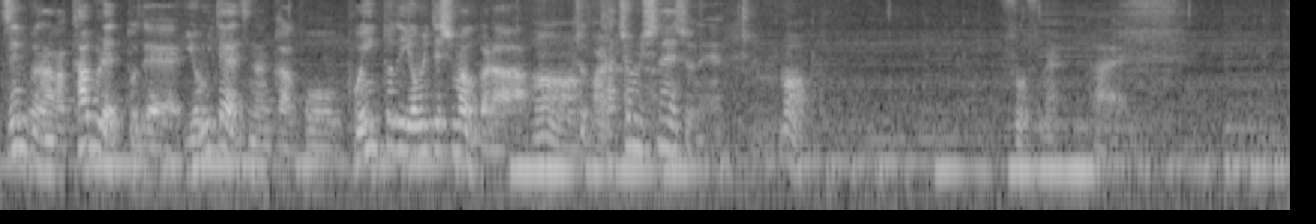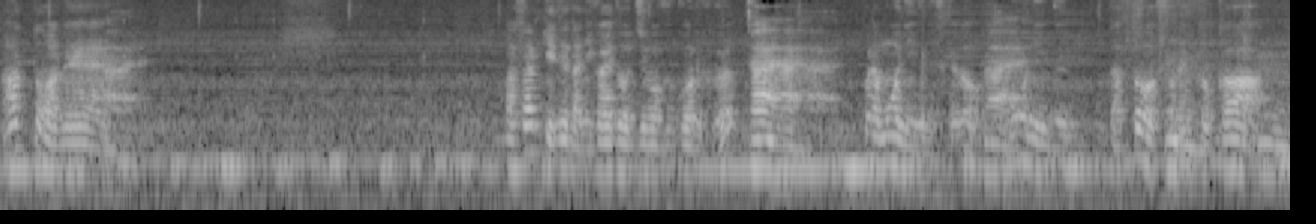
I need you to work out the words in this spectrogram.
全部なんかタブレットで読みたいやつなんかこうポイントで読めてしまうからちょっと立ち読みしないですよねまあそうですねはいあとはね、はいあさっき言ってた二階堂地獄ゴルフ？いはいはい。はこれはモーニングですけど、はい。モーニングだとそれとかい、うん。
